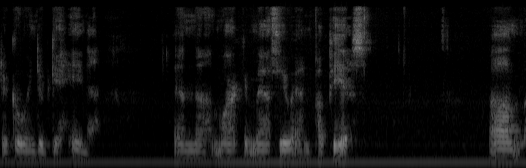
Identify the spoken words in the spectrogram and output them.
to go into Gehenna. In uh, Mark and Matthew and Papias. Um,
